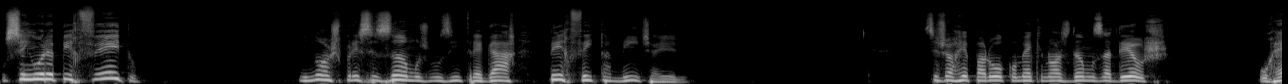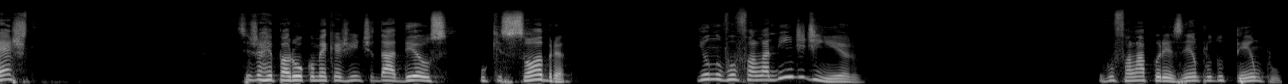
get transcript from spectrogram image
O Senhor é perfeito e nós precisamos nos entregar perfeitamente a Ele. Você já reparou como é que nós damos a Deus o resto? Você já reparou como é que a gente dá a Deus o que sobra? E eu não vou falar nem de dinheiro. Eu vou falar, por exemplo, do tempo.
